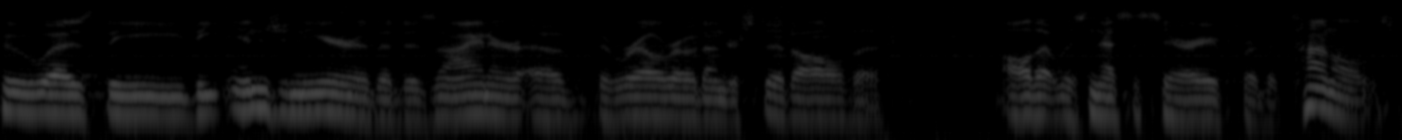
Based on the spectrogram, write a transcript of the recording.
who was the, the engineer, the designer of the railroad, understood all, the, all that was necessary for the tunnels,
